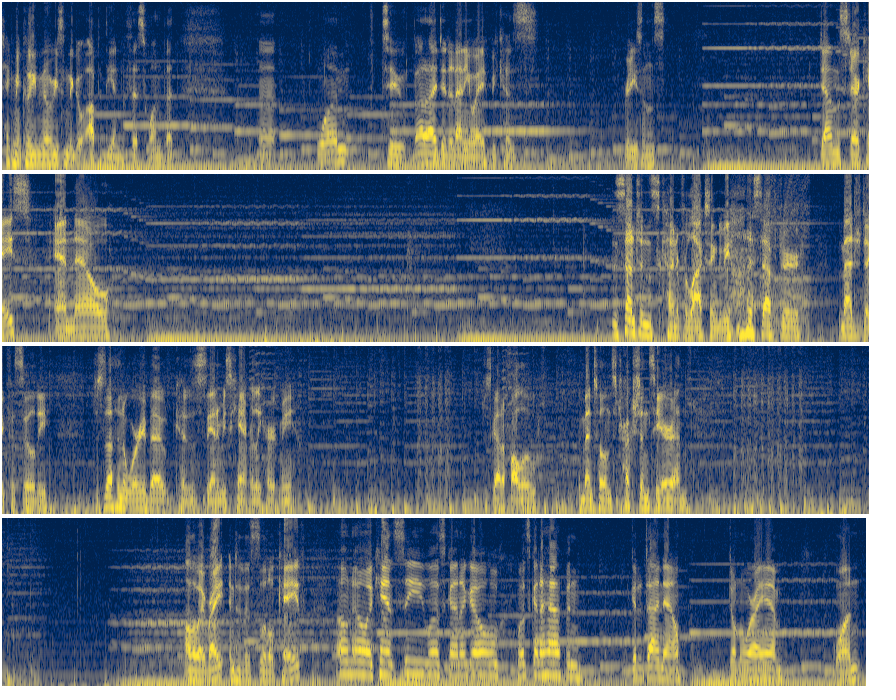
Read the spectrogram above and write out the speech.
technically no reason to go up at the end of this one, but uh, one, two, but I did it anyway because reasons. Down the staircase, and now this dungeon's kind of relaxing to be honest after the Magitech facility. Just nothing to worry about, because the enemies can't really hurt me. Just gotta follow the mental instructions here, and... All the way right into this little cave. Oh no, I can't see what's gonna go, what's gonna happen. Gonna die now. Don't know where I am. One,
